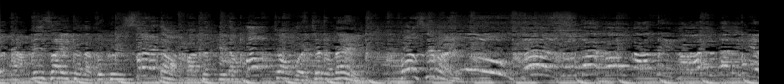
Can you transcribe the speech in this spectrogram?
và nhạc đi dây thật là cực kỳ sôi động và thật kỳ là bốc trong buổi chơi hôm nay. Vâng xin mời. Vâng, chúng ta không có gì khó, chúng ta chỉ việc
